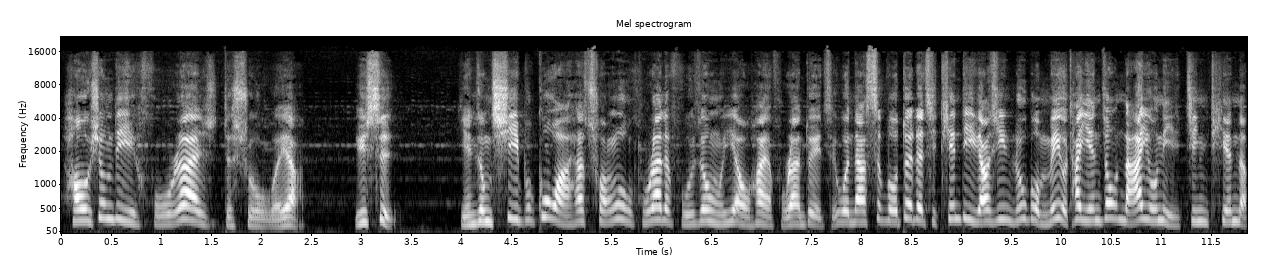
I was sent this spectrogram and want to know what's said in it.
好兄弟胡乱的所为啊。于是。严嵩气不过啊，他闯入胡赖的府中，要害胡赖对质，问他是否对得起天地良心。如果没有他严嵩，哪有你今天呢？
